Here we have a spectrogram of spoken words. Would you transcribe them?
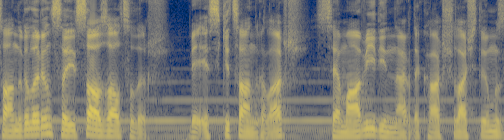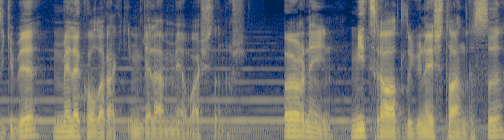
Tanrıların sayısı azaltılır ve eski tanrılar semavi dinlerde karşılaştığımız gibi melek olarak imgelenmeye başlanır. Örneğin Mitra adlı güneş tanrısı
